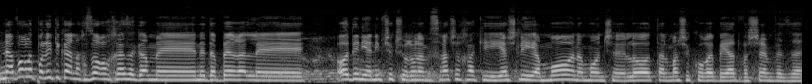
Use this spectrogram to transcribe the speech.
נעבור לפוליטיקה, נחזור אחרי זה גם אה, נדבר על אה, עוד עניינים שקשורים למשרד שלך, כי יש לי המון המון שאלות על מה שקורה ביד ושם, וזה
